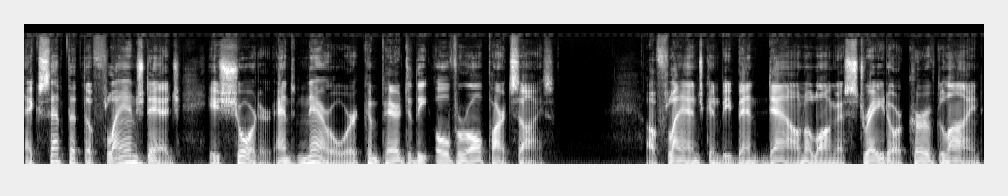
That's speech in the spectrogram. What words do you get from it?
except that the flanged edge is shorter and narrower compared to the overall part size. A flange can be bent down along a straight or curved line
